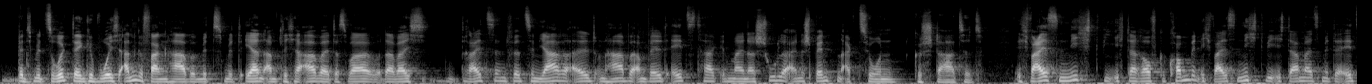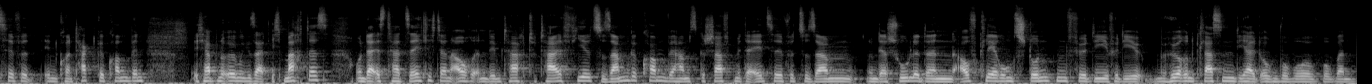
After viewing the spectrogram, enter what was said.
wenn ich mir zurückdenke, wo ich angefangen habe mit, mit ehrenamtlicher Arbeit, das war, da war ich 13, 14 Jahre alt und habe am Welt-AIDS-Tag in meiner Schule eine Spendenaktion gestartet. Ich weiß nicht, wie ich darauf gekommen bin. Ich weiß nicht, wie ich damals mit der AIDS-Hilfe in Kontakt gekommen bin. Ich habe nur irgendwie gesagt, ich mache das. Und da ist tatsächlich dann auch in dem Tag total viel zusammengekommen. Wir haben es geschafft, mit der AIDS-Hilfe zusammen in der Schule dann Aufklärungsstunden für die, für die höheren Klassen, die halt irgendwo, wo, wo man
